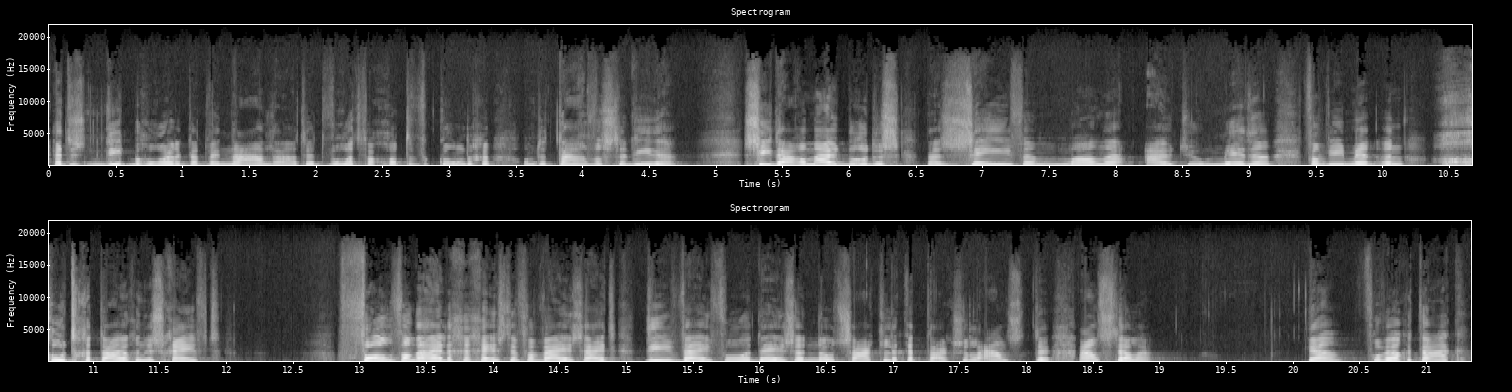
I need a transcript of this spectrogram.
het is niet behoorlijk dat wij nalaten het woord van God te verkondigen om de tafels te dienen. Zie daarom uit, broeders, naar zeven mannen uit uw midden, van wie men een goed getuigenis geeft, vol van de Heilige Geest en van wijsheid, die wij voor deze noodzakelijke taak zullen aanstellen. Ja, voor welke taak?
